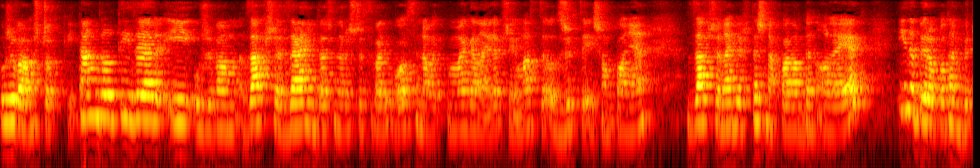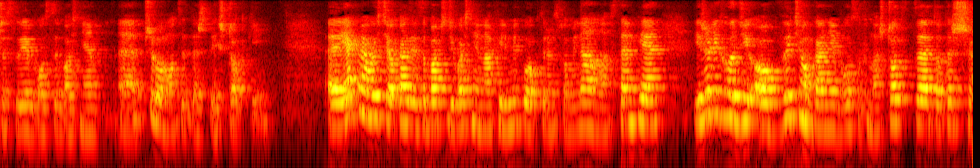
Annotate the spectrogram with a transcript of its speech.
używam szczotki Tangle Teaser i używam zawsze, zanim zacznę rozczesywać włosy, nawet po mega najlepszej masce, odżywce i szamponie, zawsze najpierw też nakładam ten olejek i dopiero potem wyczesuję włosy właśnie e, przy pomocy też tej szczotki. E, jak miałyście okazję zobaczyć właśnie na filmiku, o którym wspominałam na wstępie, jeżeli chodzi o wyciąganie włosów na szczotce, to też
